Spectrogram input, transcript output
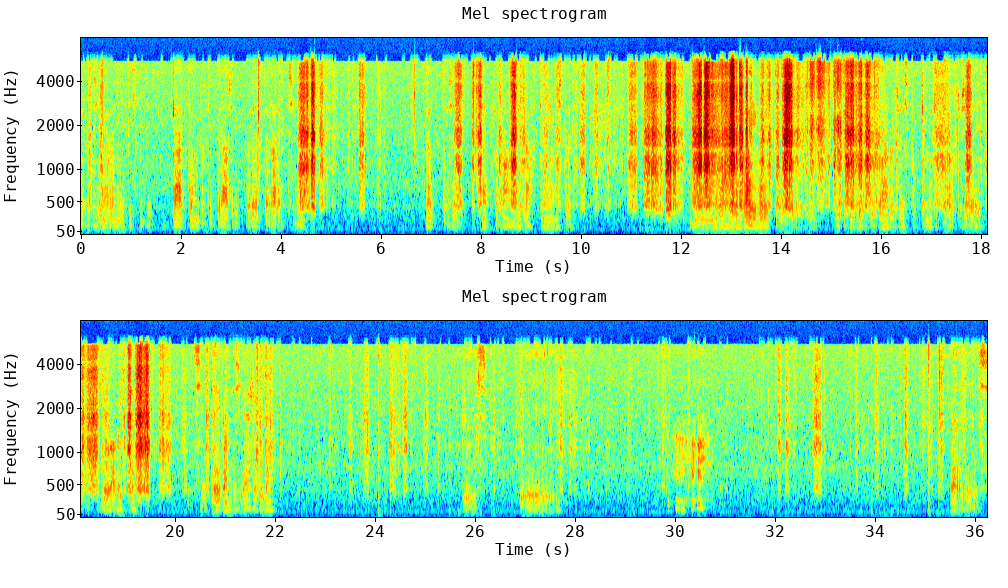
ega siin ei ole nii lihtne, käed tõmbad ja peas hüppavad ette ära, et siin võtta see, need programmid lahti inimestel Aivarit vahepeal Facebooki mingeid teavitusi ei jõua kõike see teekondasid järgida. ahah. ja siis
